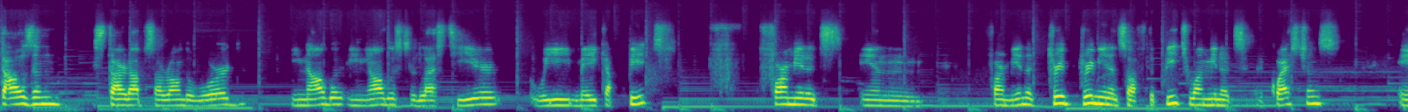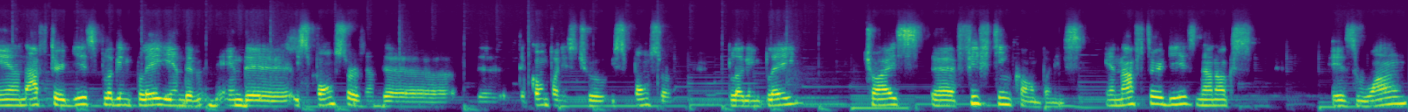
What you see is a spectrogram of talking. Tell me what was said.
thousand startups around the world. In August, in August last year, we make a pitch, four minutes in four minutes, three three minutes of the pitch, one minute questions, and after this plug and play and the and the sponsors and the the, the companies to sponsor plug and play tries uh, 15 companies. And after this nanox is one.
